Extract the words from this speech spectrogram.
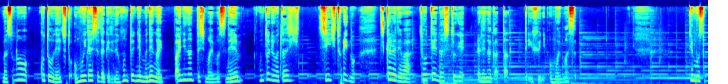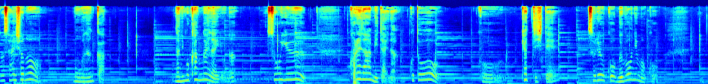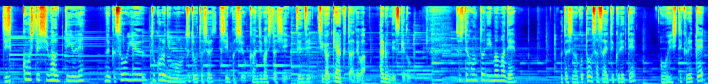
まあ、そのことをねちょっと思い出しただけでね本当にね胸がいっぱいになってしまいますね。本当に私一人の力では到底成し遂げられなかったっていうふうに思いますでもその最初のもうなんか何も考えないようなそういうこれだみたいなことをこうキャッチしてそれをこう無謀にもこう実行してしまうっていうねなんかそういうところにもちょっと私はシンパシーを感じましたし全然違うキャラクターではあるんですけどそして本当に今まで私のことを支えてくれて応援してくれて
